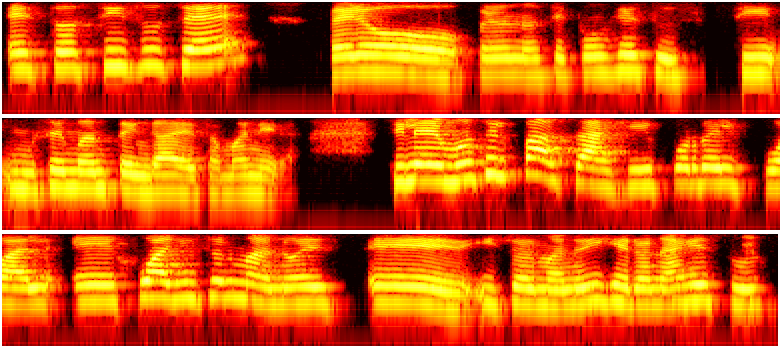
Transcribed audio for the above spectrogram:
esto sí sucede, pero, pero no sé con Jesús si se mantenga de esa manera. Si leemos el pasaje por el cual eh, Juan y su hermano eh, y su hermano dijeron a Jesús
